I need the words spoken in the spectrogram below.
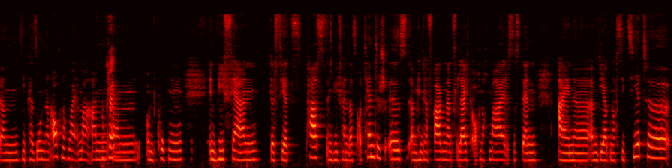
ähm, die Personen dann auch nochmal immer an okay. ähm, und gucken, inwiefern das jetzt passt, inwiefern das authentisch ist, ähm, hinterfragen dann vielleicht auch nochmal, ist es denn eine ähm, diagnostizierte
